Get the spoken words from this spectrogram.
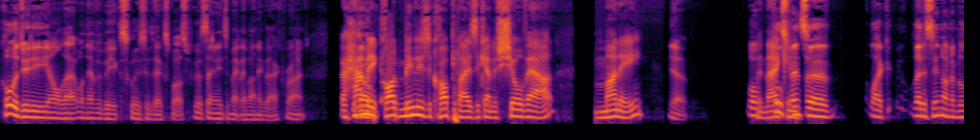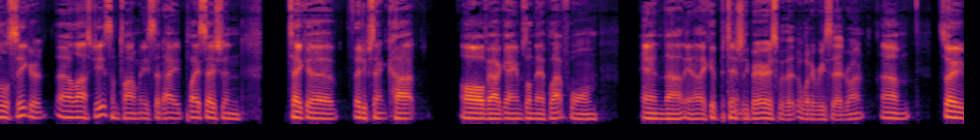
Call of Duty and all that will never be exclusive to Xbox because they need to make their money back, right? But how they'll- many COD millions of COD players are going to shelve out money? Yeah. Well, Phil can- Spencer, like, let us in on a little secret uh, last year sometime when he said, hey, PlayStation take a 30% cut of our games on their platform and, uh, you know, they could potentially bury us with it or whatever he said, right? Um, so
